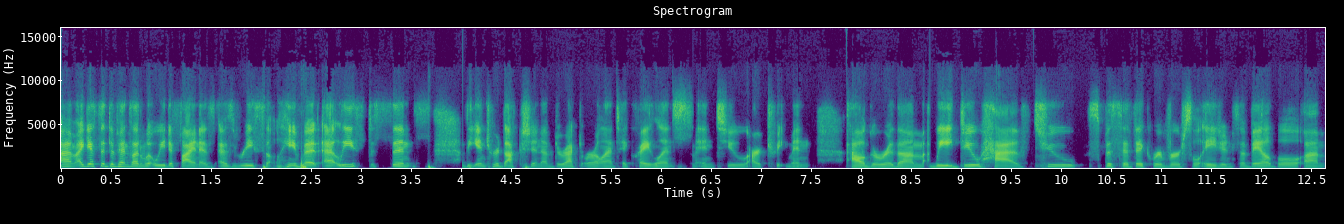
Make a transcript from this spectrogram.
um, I guess it depends on what we define as, as recently, but at least since the introduction of direct oral anticoagulants into our treatment algorithm, we do have two specific reversal agents available. Um,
